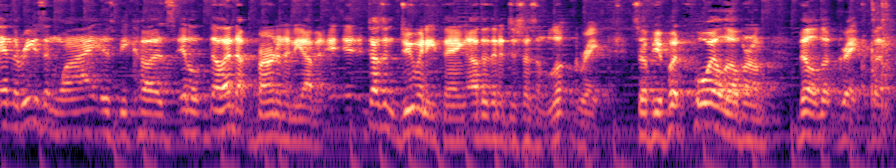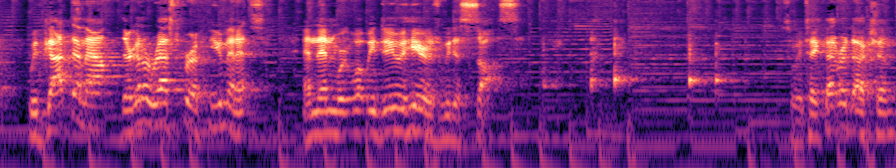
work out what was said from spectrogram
And the reason why is because it'll they'll end up burning in the oven. It, it doesn't do anything other than it just doesn't look great. So if you put foil over them, they'll look great. But we've got them out. They're gonna rest for a few minutes. And then what we do here is we just sauce. So we take that reduction,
